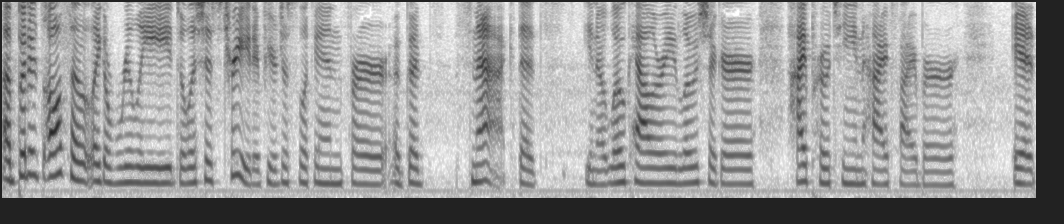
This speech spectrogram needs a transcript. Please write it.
Uh, but it's also like a really delicious treat if you're just looking for a good snack that's, you know, low calorie, low sugar, high protein, high fiber it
